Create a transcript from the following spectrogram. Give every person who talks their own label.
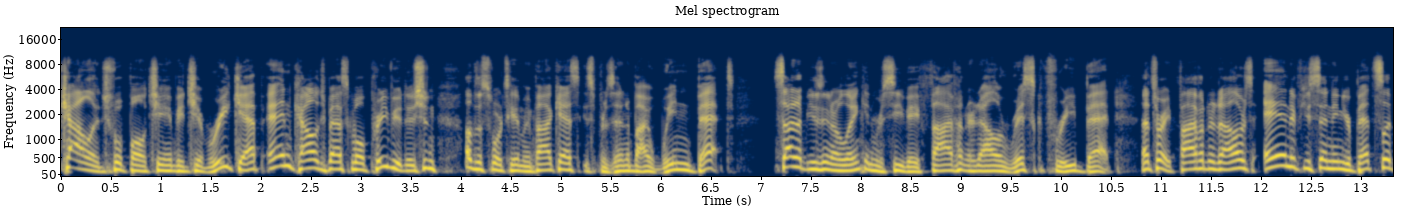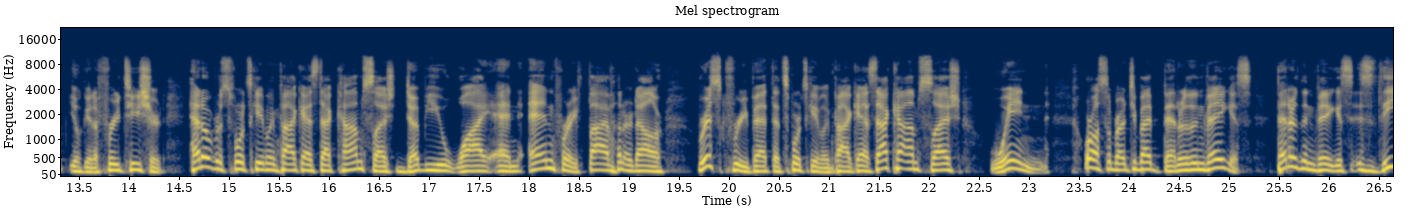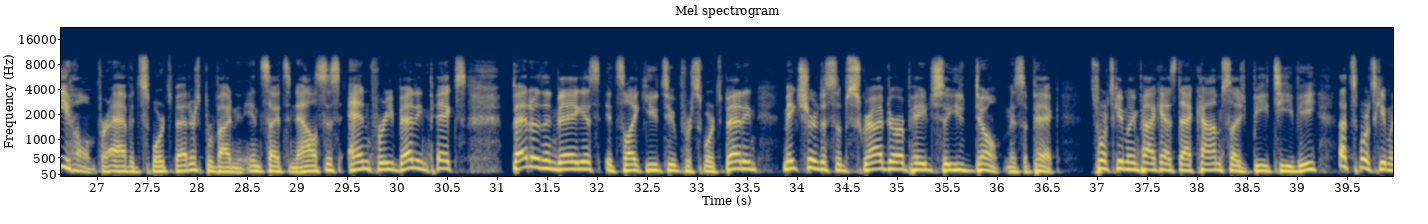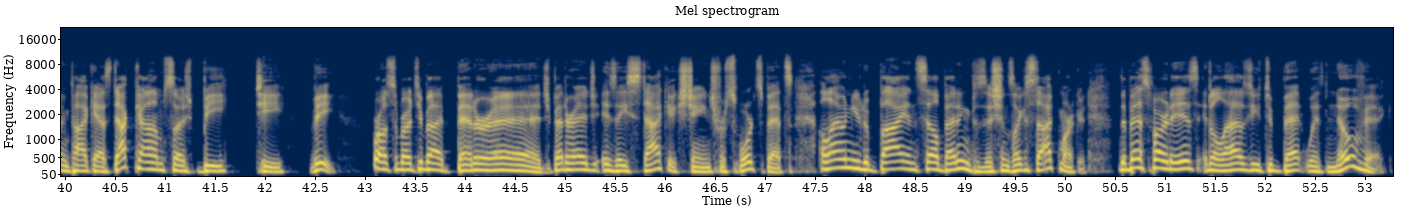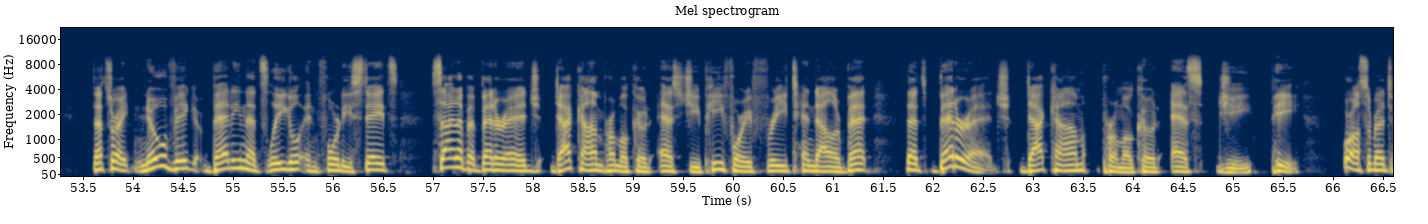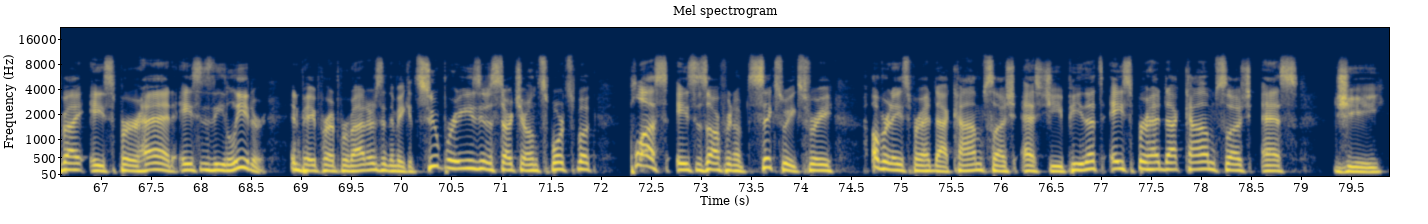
Speaker 1: college football championship recap and college basketball preview edition of the Sports Gambling Podcast is presented by WynnBET. Sign up using our link and receive a $500 risk-free bet. That's right, $500. And if you send in your bet slip, you'll get a free t-shirt. Head over to sportsgamblingpodcast.com slash W-Y-N-N for a $500 risk-free bet. That's sportsgamblingpodcast.com slash win. We're also brought to you by Better Than Vegas. Better Than Vegas is the home for avid sports bettors, providing insights, analysis, and free betting picks. Better Than Vegas, it's like YouTube for sports betting. Make sure to subscribe to our page so you don't miss a pick. Sportsgamblingpodcast.com slash BTV. That's sportsgamblingpodcast.com slash BTV. We're also brought to you by Bettor Edge. Bettor Edge is a stock exchange for sports bets, allowing you to buy and sell betting positions like a stock market. The best part is it allows you to bet with no vig. That's right, no vig betting that's legal in 40 states. Sign up at bettoredge.com, promo code SGP for a free $10 bet. That's bettoredge.com, promo code SGP. We're also brought to you by Ace Per Head. Ace is the leader in pay per head providers, and they make it super easy to start your own sports book. Plus, Ace is offering up to six weeks free over at aceperhead.com slash SGP. That's aceperhead.com slash SGP.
